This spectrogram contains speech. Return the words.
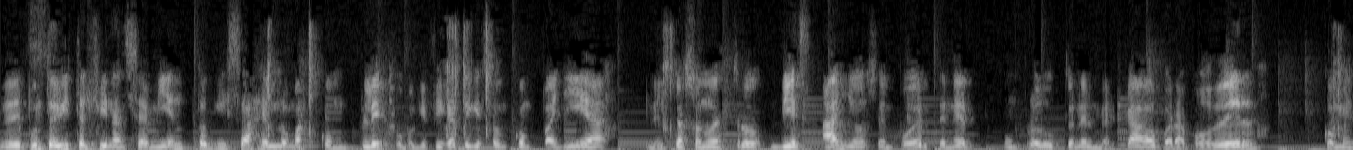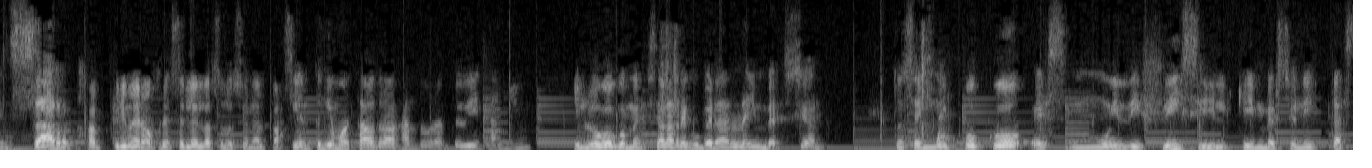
Desde el punto de vista del financiamiento, quizás es lo más complejo, porque fíjate que son compañías, en el caso nuestro, 10 años en poder tener un producto en el mercado para poder comenzar, primero, ofrecerle la solución al paciente que hemos estado trabajando durante 10 años y luego comenzar a recuperar la inversión. Entonces, muy poco, es muy difícil que inversionistas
